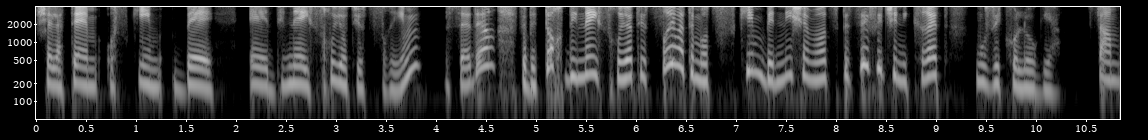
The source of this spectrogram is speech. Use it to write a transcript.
של אתם עוסקים בדיני זכויות יוצרים, בסדר? ובתוך דיני זכויות יוצרים אתם עוסקים בנישה מאוד ספציפית שנקראת מוזיקולוגיה. סתם,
